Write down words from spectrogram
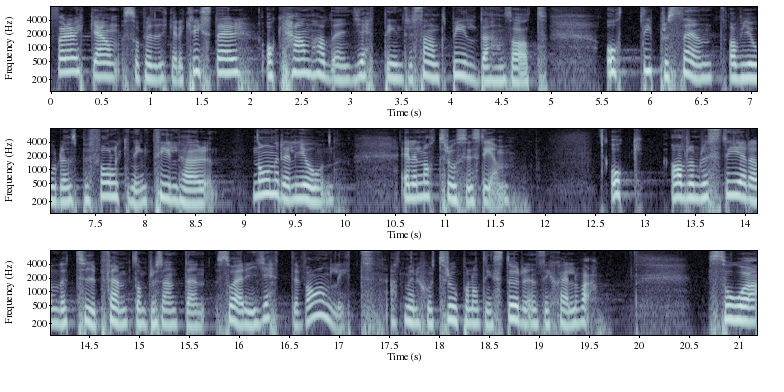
Förra veckan så predikade Christer och han hade en jätteintressant bild där han sa att 80 procent av jordens befolkning tillhör någon religion eller något trosystem. Och av de resterande typ 15 procenten så är det jättevanligt att människor tror på något större än sig själva. Så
